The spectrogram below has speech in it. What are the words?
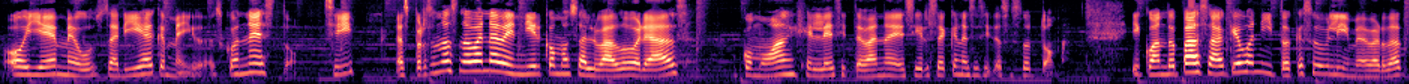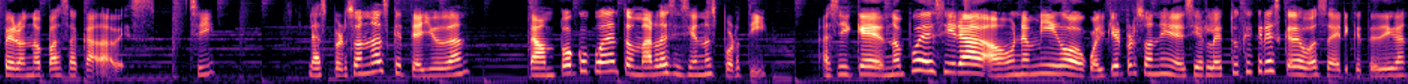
Oye, me gustaría que me ayudes con esto, ¿sí? Las personas no van a venir como salvadoras, como ángeles y te van a decir, sé que necesitas esto, toma. Y cuando pasa, qué bonito, qué sublime, ¿verdad? Pero no pasa cada vez, ¿sí? Las personas que te ayudan tampoco pueden tomar decisiones por ti. Así que no puedes ir a, un amigo o cualquier persona y decirle, ¿tú qué crees que debo hacer? Y que te digan,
